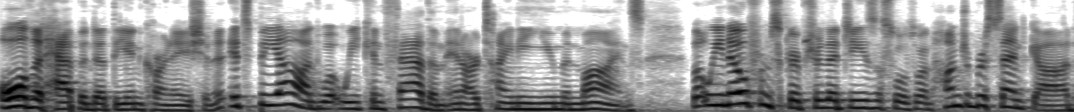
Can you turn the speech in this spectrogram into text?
all that happened at the incarnation. It's beyond what we can fathom in our tiny human minds. But we know from Scripture that Jesus was 100% God,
